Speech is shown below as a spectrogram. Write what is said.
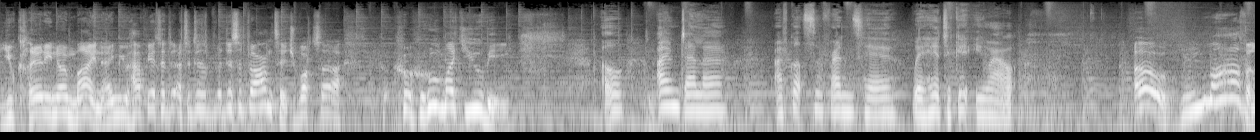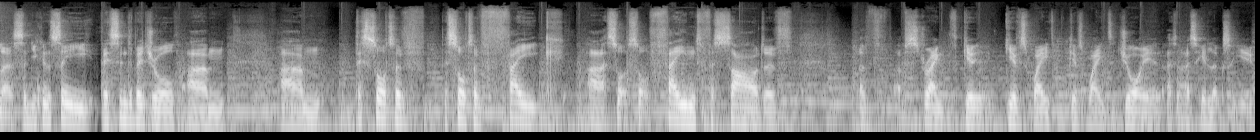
you clearly know my name. You have me at a, at a disadvantage. What, uh, who, who might you be? Oh, I'm Della. I've got some friends here. We're here to get you out. Oh, marvelous! And you can see this individual, um, um, this sort of this sort of fake, uh, sort sort of feigned facade of of, of strength gi- gives way gives way to joy as, as he looks at you.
